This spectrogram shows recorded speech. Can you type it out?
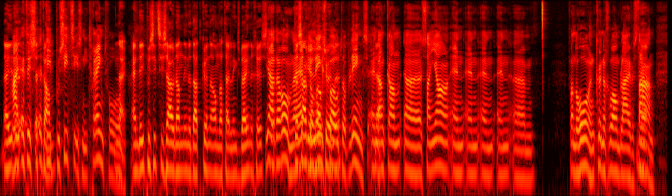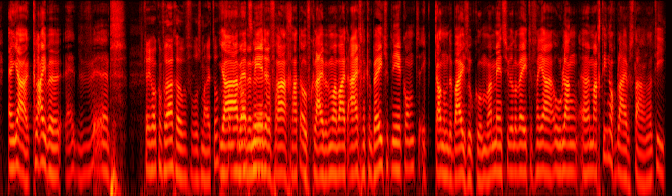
Nee, Hij, het- is, het die positie is niet vreemd voor hem. Nee, en die positie zou dan inderdaad kunnen omdat hij linksbenig is. Ja, Dat- daarom. Dan zou heb je linkspoot op links. En Ja. dan kan eh Sanjan en, en, en, en ehm, Van der Hoorn kunnen gewoon blijven staan. En ja, Kleiber... eh, eh, pff, kregen we ook een vraag over volgens mij, toch? Ja, iemand, we hebben eh, meerdere vragen gehad over Kleiber, maar waar het eigenlijk een beetje op neerkomt, ik kan hem erbij zoeken, maar mensen willen weten van ja, hoe lang eh, mag die nog blijven staan? Want die,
